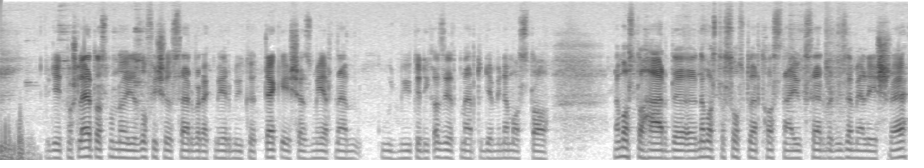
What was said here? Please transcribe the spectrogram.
ugye itt most lehet azt mondani, hogy az official szerverek miért működtek, és ez miért nem úgy működik, azért mert ugye mi nem azt a nem azt a hard, nem azt a szoftvert használjuk szerver üzemelésre,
